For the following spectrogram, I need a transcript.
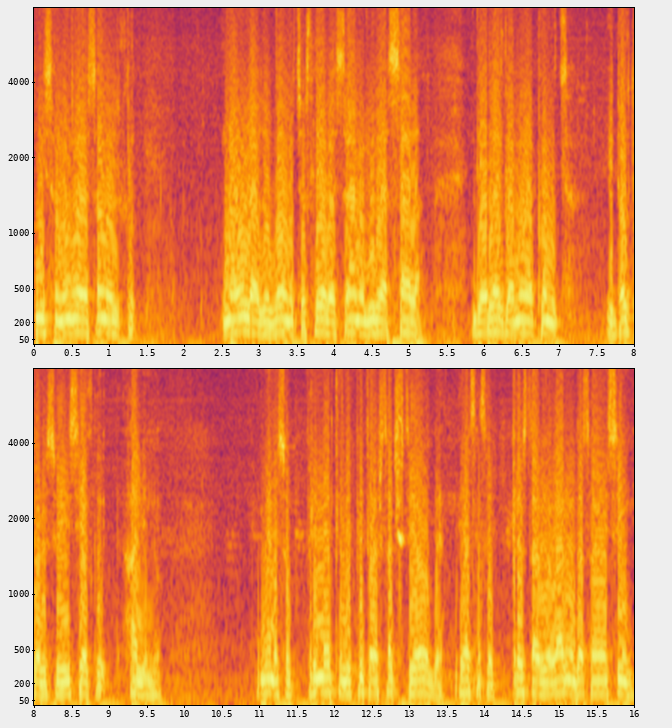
nisam ugledao samo na ulazu u bolnicu s lijeve strane bila sala gdje je legla moja punica i doktori su isjekli haljinu. Mene su primetili i pitali šta ćeš ti ovdje. Ja sam se predstavio ladno da sam moj sin.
